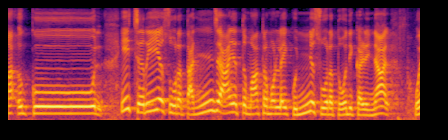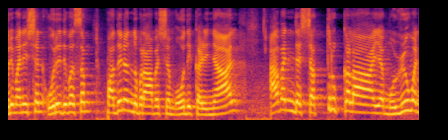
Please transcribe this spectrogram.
മഅ്കൂൽ ഈ ചെറിയ സൂറത്ത് അഞ്ചായത്ത് മാത്രമുള്ള ഈ കുഞ്ഞു സൂറത്ത് ഓതിക്കഴിഞ്ഞാൽ ഒരു മനുഷ്യൻ ഒരു ദിവസം പതിനൊന്ന് പ്രാവശ്യം ഓതിക്കഴിഞ്ഞാൽ അവന്റെ ശത്രുക്കളായ മുഴുവൻ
